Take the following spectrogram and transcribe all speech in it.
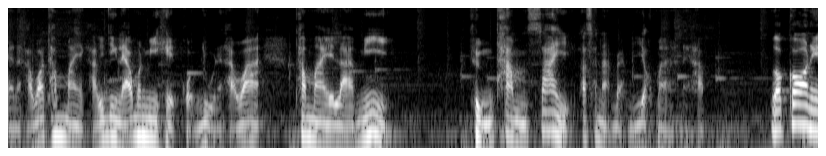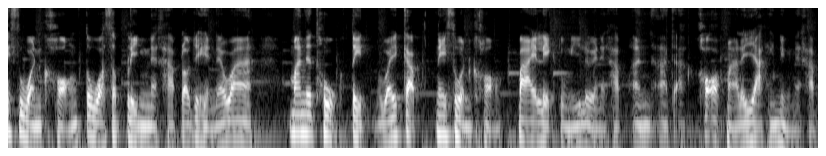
นะครับว่าทำไมครับจริงๆแล้วมันมีเหตุผลอยู่นะครับว่าทำไมรามี่ถึงทำไส้ลักษณะแบบนี้ออกมานะครับแล้วก็ในส่วนของตัวสปริงนะครับเราจะเห็นได้ว่า มันจะถูกติดไว้กับในส่วนของปลายเหล็กตรงนี้เลยนะครับ อันอาจจะเขาออกมาได้ยากนิดหนึ่งนะครับ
